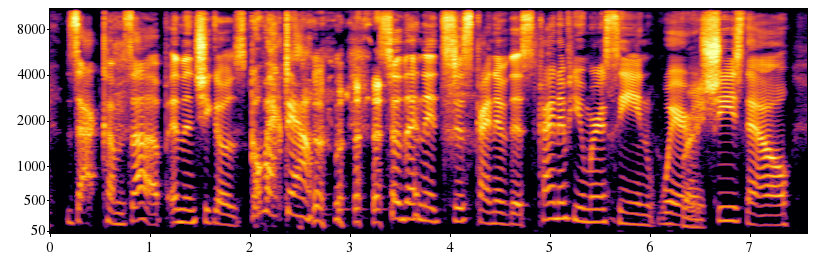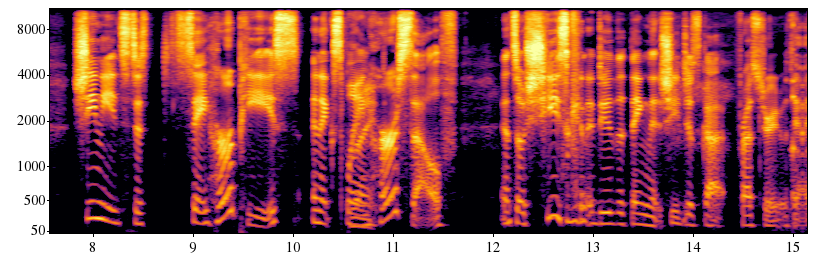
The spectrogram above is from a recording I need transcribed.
Zach comes up and then she goes, Go back down. so then it's just kind of this kind of humorous scene where Right. she's now she needs to say her piece and explain Right. herself. And so she's gonna do the thing that she just got frustrated with him.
